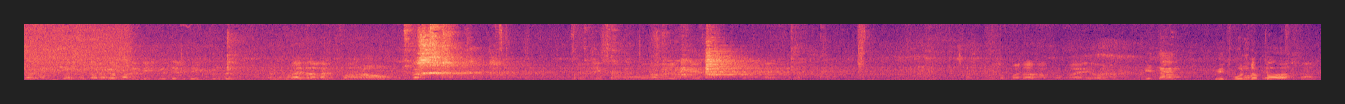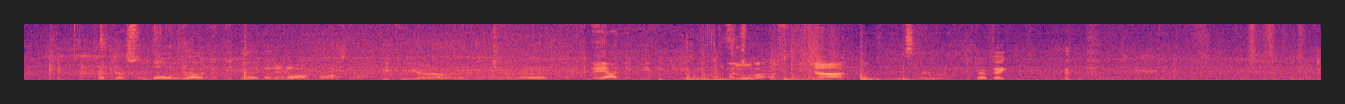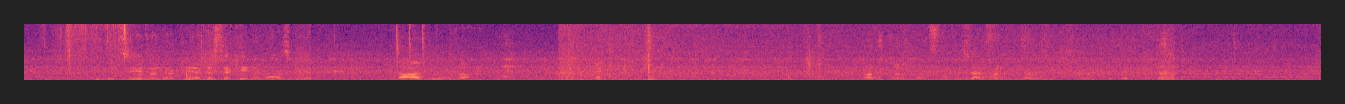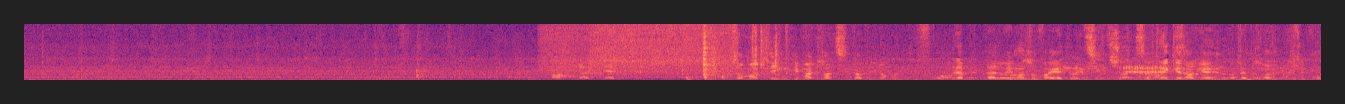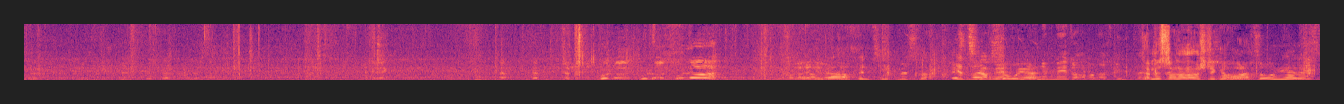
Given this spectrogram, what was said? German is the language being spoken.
Da kann man nämlich mit dem Ding weiter ranfahren. Kommt man da mal vorbei, oder? Geht da? Geht wunderbar. Fantastisch. Auch ja, dann geht der ältere da. Geht ja. Naja, nee, nee, wie die manchmal ab. Ja. Ist also, Perfekt. willst du jemand erklären, dass der keine Nase hat? Nase, oder? Das ist ja von hier. Hauptsache mal kriegen die Matratzen dann wieder unten vor. Dann, dann drehen wir so weit, dann zieht sich die Decke nachher hin und dann müssen wir ein bisschen fummeln. Kuller, Kuller, Kuller! Ja, Im Prinzip müsste jetzt nach so und dann einen Meter aber nach hinten. Da müssen wir dann noch ein Stück rollen. so hier, dann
